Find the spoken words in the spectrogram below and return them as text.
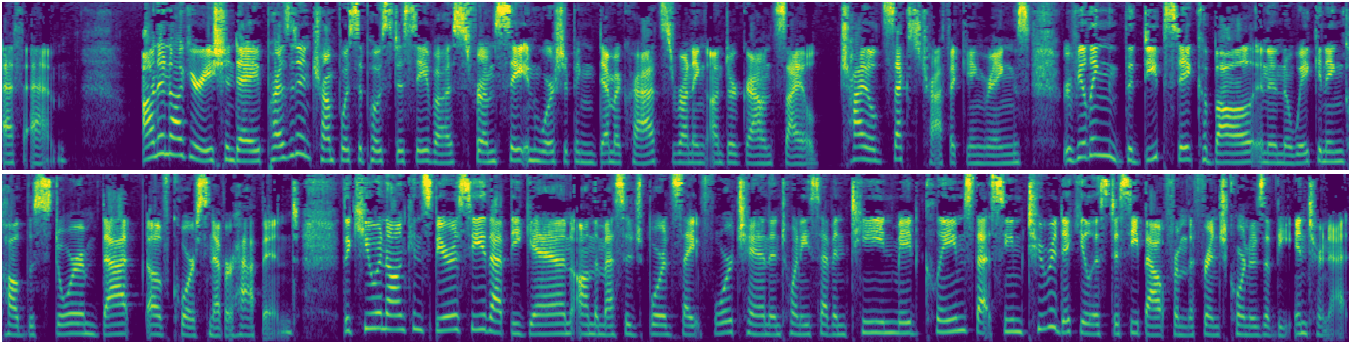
FM. On Inauguration Day, President Trump was supposed to save us from Satan worshipping Democrats running underground child sex trafficking rings, revealing the deep state cabal in an awakening called the Storm that, of course, never happened. The QAnon conspiracy that began on the message board site 4chan in 2017 made claims that seemed too ridiculous to seep out from the fringe corners of the internet.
